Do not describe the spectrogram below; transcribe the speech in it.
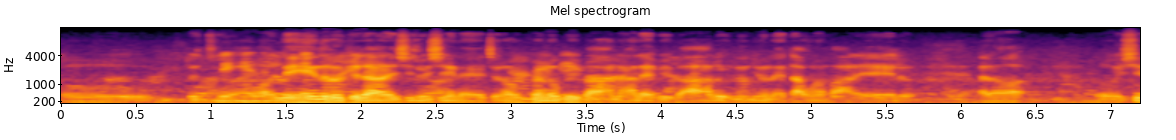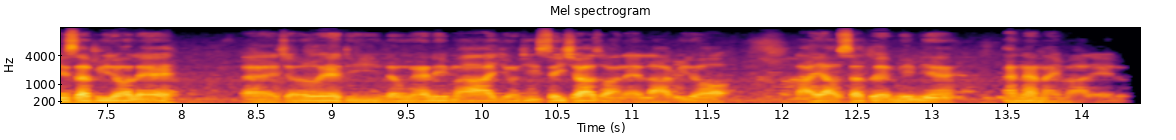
ဟိုလင်းဟင်းတို့ဖြစ်တာရှိလို့ရှိရင်လည်းကျွန်တော်ခွင့်လုပ်ပေးပါနားလဲပေးပါလို့ညွှန်ညွှန်လဲတောင်းပန်ပါတယ်လို့အဲ့တော့ဟိုရှေ့ဆက်ပြီးတော့လည်းအဲကျွန်တော်တို့ရဲ့ဒီလုပ်ငန်းလေးမှာယုံကြည်စိတ်ချစွာနဲ့လာပြီးတော့လာရောက်ဆက်သွယ်မေးမြန်းအနှံ့နိုင်ပါတယ်လို့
